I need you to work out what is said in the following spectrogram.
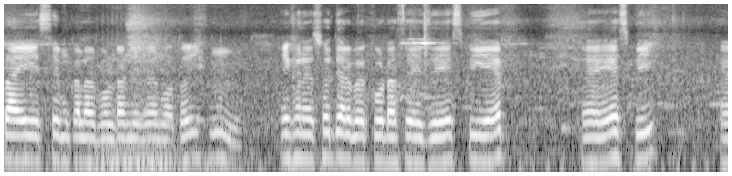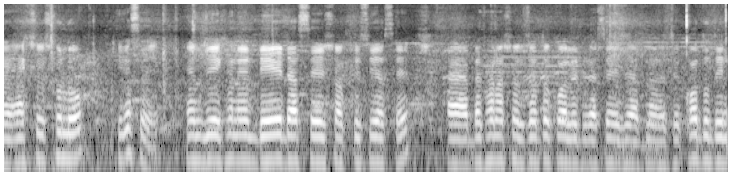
প্রায় সেম কালার ভোল্টালিনের মতোই। হুম, এখানে সৌদি আরবের কোড আছে, এই যে এসপিএফ এসপি একশো ষোলো ঠিক আছে? এম এমজি এখানে ডেট আছে সব কিছুই আছে। আহ, ব্যথানাশক যত কোয়ালিটির আছে যে আপনার হচ্ছে কতদিন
